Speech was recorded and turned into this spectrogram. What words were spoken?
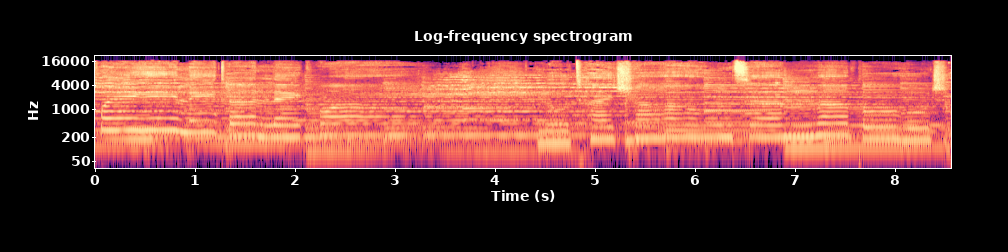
回忆里的泪光。路太长，怎么不长？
